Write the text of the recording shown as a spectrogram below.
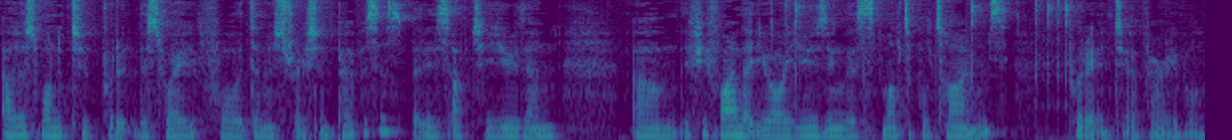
I just wanted to put it this way for demonstration purposes, but it's up to you then. Um, if you find that you are using this multiple times, put it into a variable.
